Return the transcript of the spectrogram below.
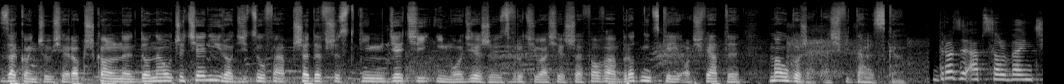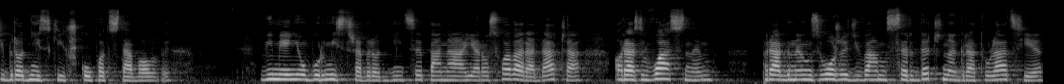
Zakończył się rok szkolny. Do nauczycieli, rodziców, a przede wszystkim dzieci i młodzieży zwróciła się szefowa Brodnickiej Oświaty Małgorzata Świtalska. Drodzy absolwenci brodnickich szkół podstawowych, w imieniu burmistrza Brodnicy, pana Jarosława Radacza oraz własnym pragnę złożyć Wam serdeczne gratulacje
